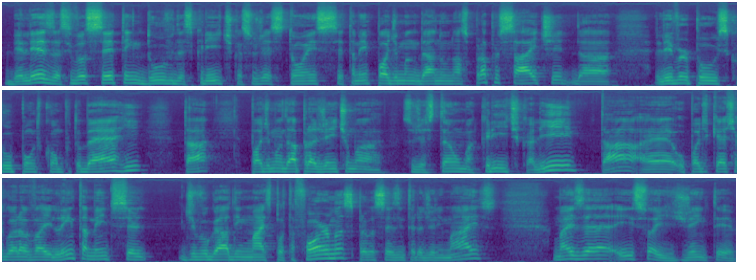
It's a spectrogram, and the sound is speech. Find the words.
Beleza? Se você tem dúvidas, críticas, sugestões, você também pode mandar no nosso próprio site da liverpoolschool.com.br, tá? Pode mandar pra gente uma sugestão, uma crítica ali, tá? É, o podcast agora vai lentamente ser divulgado em mais plataformas para vocês interagirem mais. Mas é isso aí, gente.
